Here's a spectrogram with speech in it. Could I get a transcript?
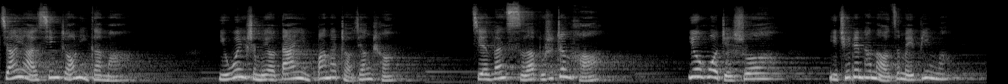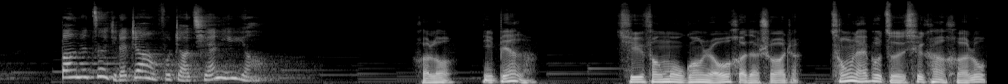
蒋雅欣找你干嘛？你为什么要答应帮他找江城？”简凡死了不是正好？又或者说，你确定他脑子没病吗？帮着自己的丈夫找前女友。何洛，你变了。徐峰目光柔和的说着，从来不仔细看何露，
